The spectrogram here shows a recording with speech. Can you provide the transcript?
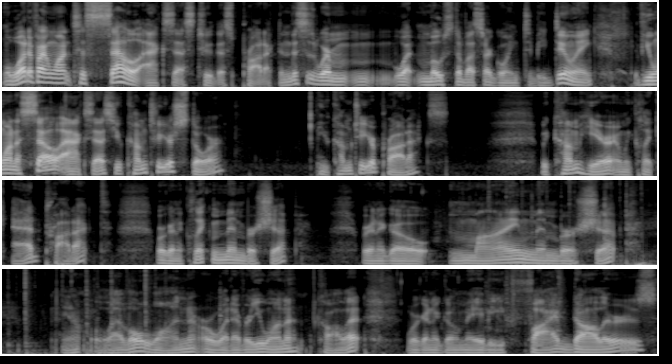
what if I want to sell access to this product? And this is where what most of us are going to be doing. If you want to sell access, you come to your store you come to your products. We come here and we click add product. We're going to click membership. We're going to go my membership, you know, level one or whatever you want to call it. We're going to go maybe $5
